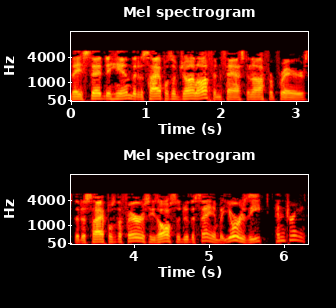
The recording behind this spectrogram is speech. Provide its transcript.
They said to him, The disciples of John often fast and offer prayers. The disciples of the Pharisees also do the same, but yours eat and drink.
